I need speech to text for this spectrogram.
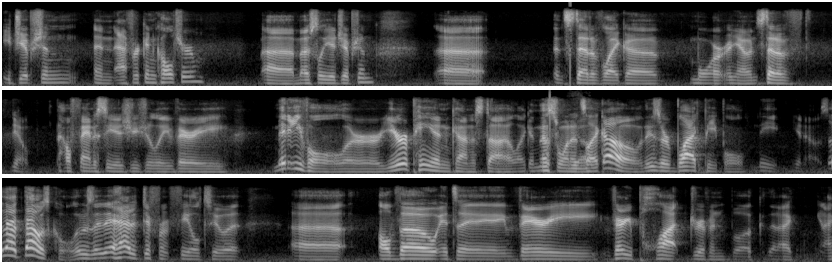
Egyptian and African culture, uh, mostly Egyptian, uh, instead of like a more you know instead of you know how fantasy is usually very medieval or European kind of style. Like in this one, it's like, oh, these are black people, neat, you know. So that that was cool. It was it had a different feel to it. Uh, although it's a very very plot driven book that I I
